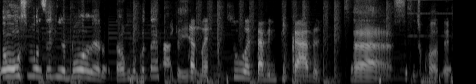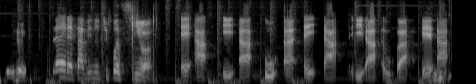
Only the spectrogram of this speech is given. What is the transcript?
Eu ouço você de boa, velho. Tá alguma coisa errada aí. Não é sua que tá vindo picada. Ah, sei de qual é. Sério, tá vindo tipo assim, ó. É a, E, A, U, A, E, A, I, A, U, A, E, A.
